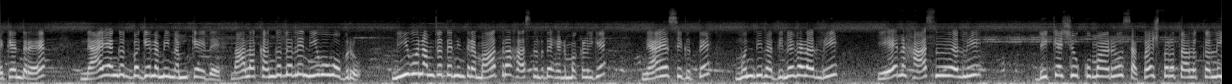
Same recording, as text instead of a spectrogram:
ಯಾಕೆಂದರೆ ನ್ಯಾಯಾಂಗದ ಬಗ್ಗೆ ನಮಗೆ ನಂಬಿಕೆ ಇದೆ. ನಾಲ್ಕು ಅಂಗದಲ್ಲಿ ನೀವು ಒಬ್ಬರು ನೀವು ನಮ್ಮ ಜೊತೆ ನಿಂತರೆ ಮಾತ್ರ ಹಾಸನದ ಹೆಣ್ಮಕ್ಳಿಗೆ ನ್ಯಾಯ ಸಿಗುತ್ತೆ. ಮುಂದಿನ ದಿನಗಳಲ್ಲಿ ಏನು ಹಾಸನದಲ್ಲಿ ಡಿ ಕೆ ಶಿವಕುಮಾರ್ ಸಕಲೇಶ್ವರ ತಾಲೂಕಲ್ಲಿ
